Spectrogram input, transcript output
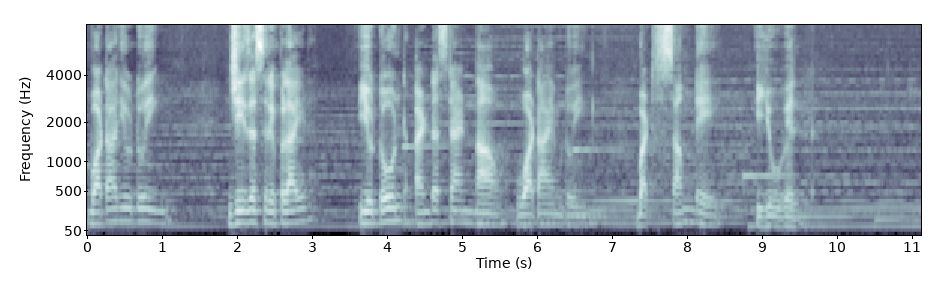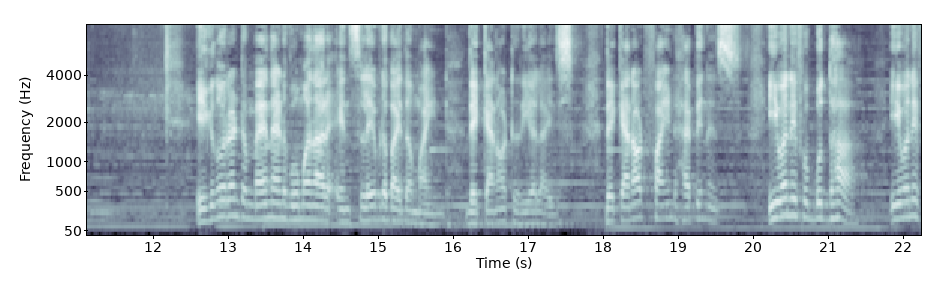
What are you doing? Jesus replied, You don't understand now what I am doing, but someday you will. Ignorant men and women are enslaved by the mind. They cannot realize. They cannot find happiness even if Buddha, even if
